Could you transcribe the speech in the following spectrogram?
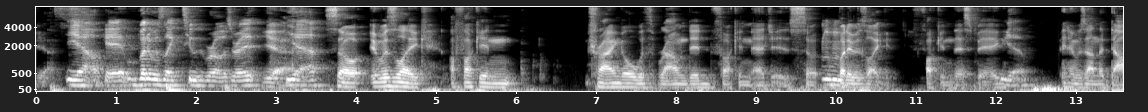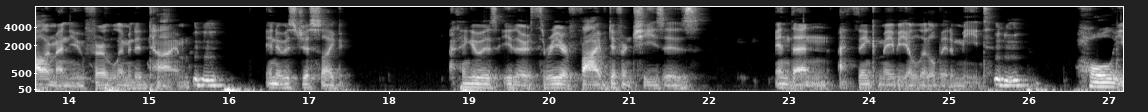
Yes. Yeah. Okay, but it was like two rows, right? Yeah. Yeah. So it was like a fucking triangle with rounded fucking edges. So, Mhm. but it was like fucking this big, Yeah. and it was on the dollar menu for a limited time, Mm-hmm. and it was just like, I think it was either three or five different cheeses, and then I think maybe a little bit of meat. hmm Holy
